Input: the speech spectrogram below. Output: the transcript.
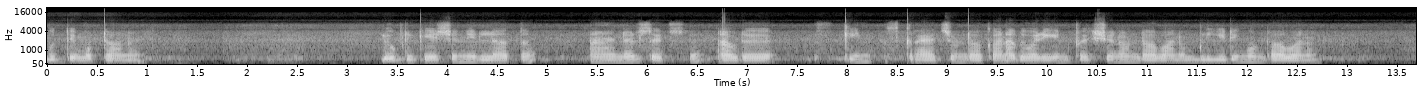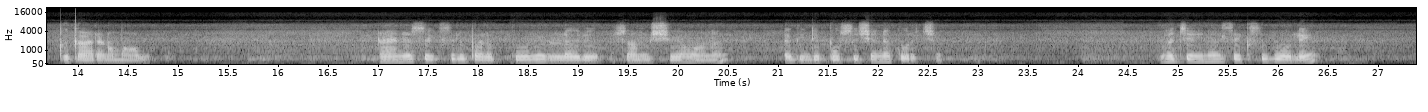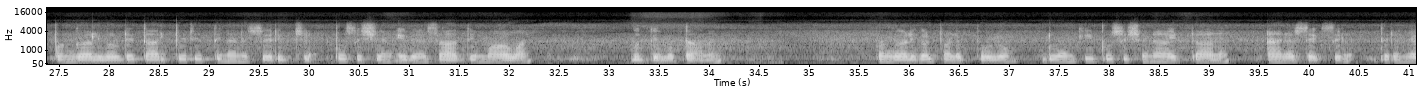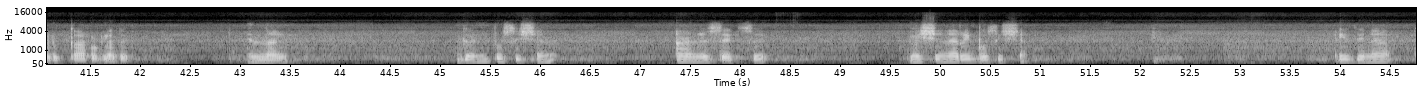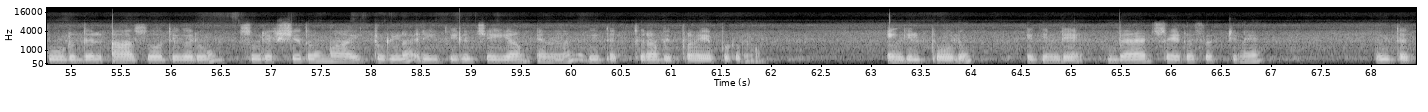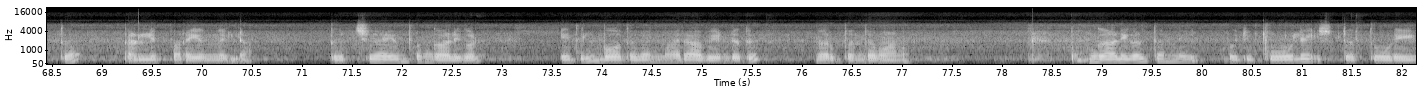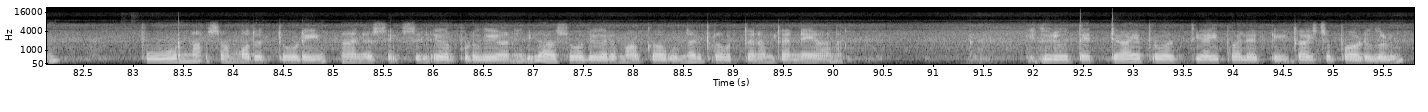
ബുദ്ധിമുട്ടാണ്. ലൂബ്രിക്കേഷൻ ഇല്ലാത്ത ആനുവൽ സെക്സ് അവിടെ സ്കിൻ സ്ക്രാച്ച് ഉണ്ടാക്കാൻ അതുവഴി ഇൻഫെക്ഷൻ ഉണ്ടാവാനും ബ്ലീഡിങ് ഉണ്ടാവാനും ഒക്കെ കാരണമാവും. ആനൽ സെക്സിൽ പലപ്പോഴും ഉള്ള ഒരു സംശയമാണ് ഇതിന്റെ പൊസിഷനെ കുറിച്ച്. വജൈനൽ സെക്സ് പോലെ പങ്കാളികളുടെ താല്പര്യത്തിനനുസരിച്ച് പൊസിഷൻ ഇതിന് സാധ്യമാവാൻ ബുദ്ധിമുട്ടാണ്. പങ്കാളികൾ പലപ്പോഴും ഡോങ്കി പൊസിഷനായിട്ടാണ് ആനുവൽ സെക്സിൽ തിരഞ്ഞെടുക്കാറുള്ളത്. എന്നാൽ gun position sex missionary position ഇതിന് കൂടുതൽ ആസ്വാദ്യകരവും സുരക്ഷിതവുമായിട്ടുള്ള രീതിയിൽ ചെയ്യാം എന്ന് വിദഗ്ധർ അഭിപ്രായപ്പെടുന്നു. എങ്കിൽ പോലും ഇതിന്റെ ബാഡ് സൈഡ് എഫക്റ്റിനെ വിദഗ്ധ തള്ളിപ്പറയുന്നില്ല. തീർച്ചയായും പങ്കാളികൾ ഇതിൽ ബോധവാന്മാരാവേണ്ടത് നിർബന്ധമാണ്. പങ്കാളികൾ തമ്മിൽ ഒരുപോലെ ഇഷ്ടത്തോടെയും പൂർണ സമ്മതത്തോടെയും ആനൽ സെക്സിൽ ഏർപ്പെടുകയാണെങ്കിൽ ആസ്വാദ്യകരമാക്കാവുന്ന ഒരു പ്രവർത്തനം തന്നെയാണ്. ഇതൊരു തെറ്റായ പ്രവൃത്തിയായി പലരുടെയും കാഴ്ചപ്പാടുകളും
